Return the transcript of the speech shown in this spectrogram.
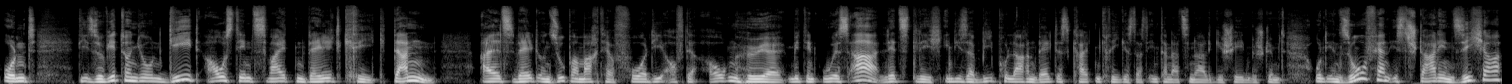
und die Sowjetunion geht aus dem Zweiten Weltkrieg. Dann als Welt- und Supermacht hervor, die auf der Augenhöhe mit den USA letztlich in dieser bipolaren Welt des Kalten Krieges das internationale Geschehen bestimmt. Und insofern ist Stalin sicher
